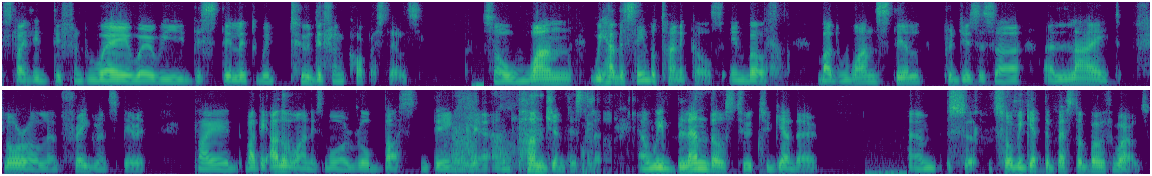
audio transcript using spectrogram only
slightly different way, where we distill it with two different copper stills. So one, we have the same botanicals in both, but one still produces a, a light floral and fragrant spirit, by but the other one is more robust, big, yeah, and pungent distillate. And we blend those two together, um, so so we get the best of both worlds.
